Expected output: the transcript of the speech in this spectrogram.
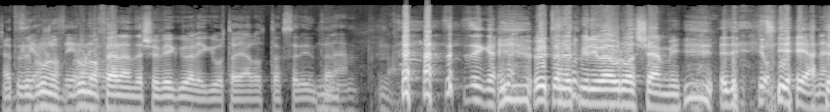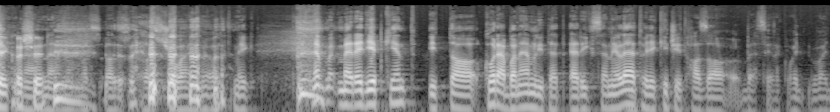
Hát azért Bruno, José Bruno. Fernándesre végül elég jót ajánlottak szerintem. Nem, nem. Ez igen. 55 millió euró az semmi. Egy, egy ilyen játékos. Nem, nem, nem, az, az, az sovány még. Nem, mert egyébként itt a korábban említett Eriksennél lehet, hogy egy kicsit haza beszélek, vagy, vagy,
